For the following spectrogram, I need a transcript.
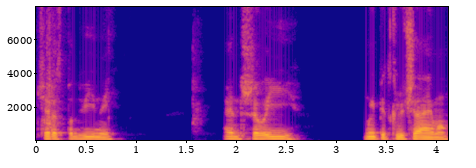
через подвійний НШВІ ми підключаємо.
